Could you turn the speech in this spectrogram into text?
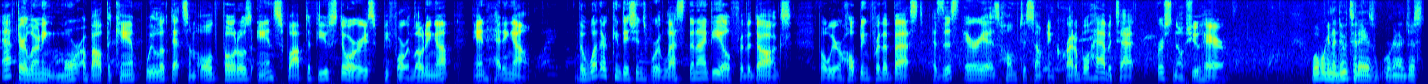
After learning more about the camp, we looked at some old photos and swapped a few stories before loading up and heading out. The weather conditions were less than ideal for the dogs, but we are hoping for the best as this area is home to some incredible habitat for snowshoe hare. What we're going to do today is we're going to just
